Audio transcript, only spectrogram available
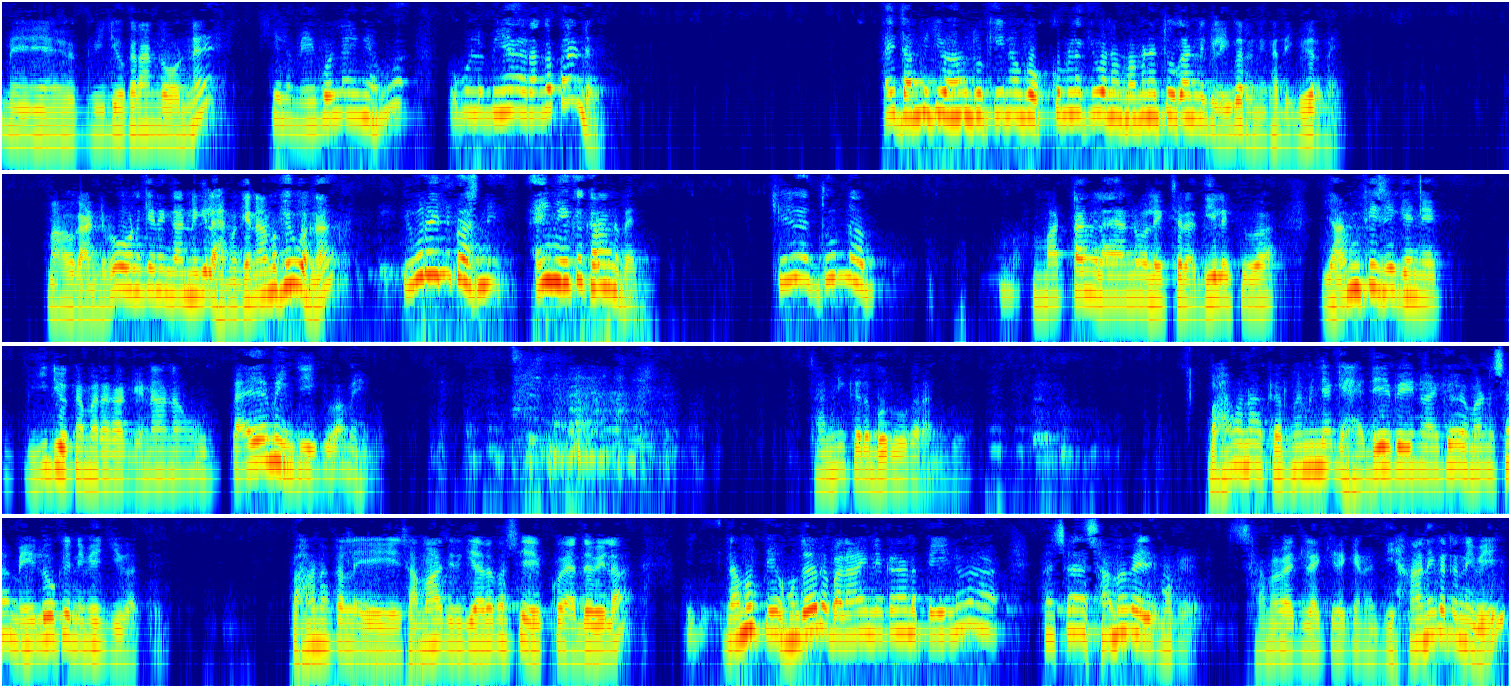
මේ වීඩියෝ කරන්න ඕනේ කියලා මේගොල්ලන් ඇහුවා. ඔගොල්ලෝ මෙහා රංගපාන්නද? අයි ධම්මජීව හඳු කියනවා ඔක්කොමලා කිව්වනම් මම නැතුව ගන්න කියලා ඉවරනේ. කද ඉවරනේ. මාව ගන්න ඕන කෙනෙක් ගන්න කියලා හැම කෙනාම කිව්වනම් ඉවරයිනේ ප්‍රශ්නේ. ඇයි මේක කරන්න බැරි? කියලා දුන්න මට්ටම් වෙලා යන්නම ලෙක්චර් දීලා කිව්වා යම් කිසි කෙනෙක් වීඩියෝ කැමරා එකක් ගෙනා නම් උත්පැයම ඉඳී කිව්වා මෙහෙම. තන්නේ කර බොරුව කරන්නේ. භාවනා කරන මිනිහගේ හැඩේ පේනවා කියල මනුස්සයා මේ ලෝකේ නෙවෙයි ජීවත් වෙන්නේ. භාවනා කළා ඒ සමාධිය ගියාට පස්සේ එක්ක ඇද වෙලා නමුත් ඒ හොඳට බලහින්න කරන්න පේනවා නැසා සමවැදි මොකද සමවැදිලා කියලා කියන ධ්‍යානයකට නෙවෙයි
